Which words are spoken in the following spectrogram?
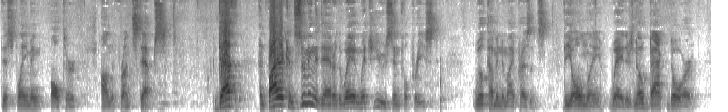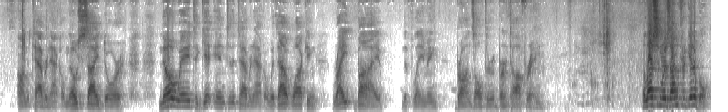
this flaming altar on the front steps. Death and fire consuming the dead are the way in which you, sinful priest, will come into my presence. The only way. There's no back door on the tabernacle, no side door, no way to get into the tabernacle without walking right by the flaming bronze altar of burnt offering. The lesson was unforgettable,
